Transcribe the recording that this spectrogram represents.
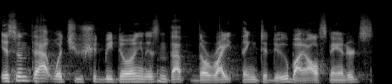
isn't that what you should be doing, and isn't that the right thing to do by all standards?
